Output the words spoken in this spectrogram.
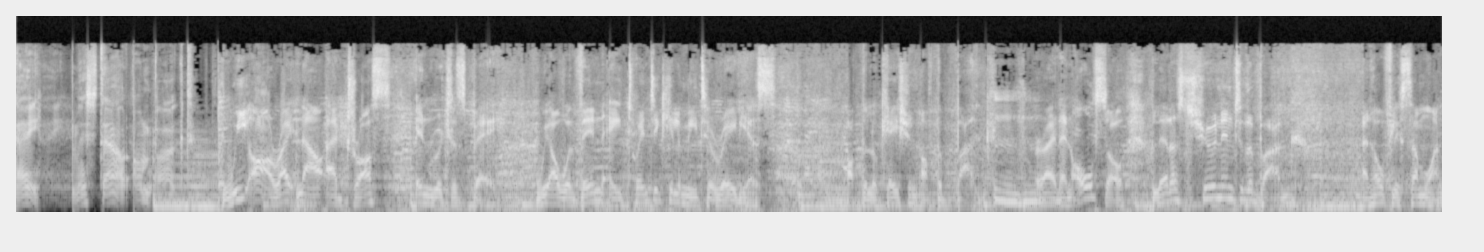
Hey, missed out on Bugged. We are right now at Dross in Richards Bay. We are within a 20 kilometer radius of the location of the bug. Mm-hmm. Right? And also, let us tune into the bug and hopefully someone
